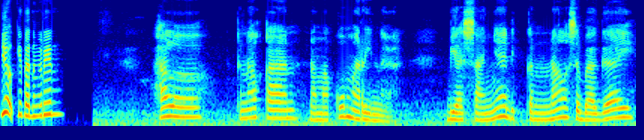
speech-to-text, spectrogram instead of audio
Yuk kita dengerin. Halo, kenalkan, namaku Marina biasanya dikenal sebagai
